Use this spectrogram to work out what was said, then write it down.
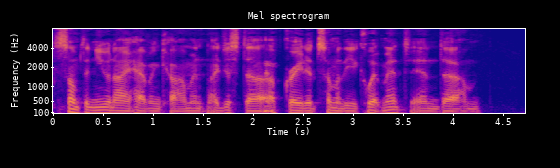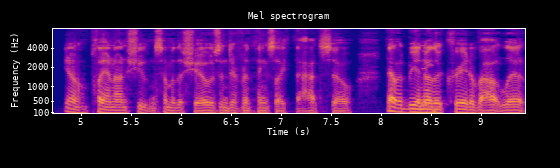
something you and I have in common. I just uh, upgraded some of the equipment and. Um, you know, plan on shooting some of the shows and different things like that. So that would be another creative outlet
